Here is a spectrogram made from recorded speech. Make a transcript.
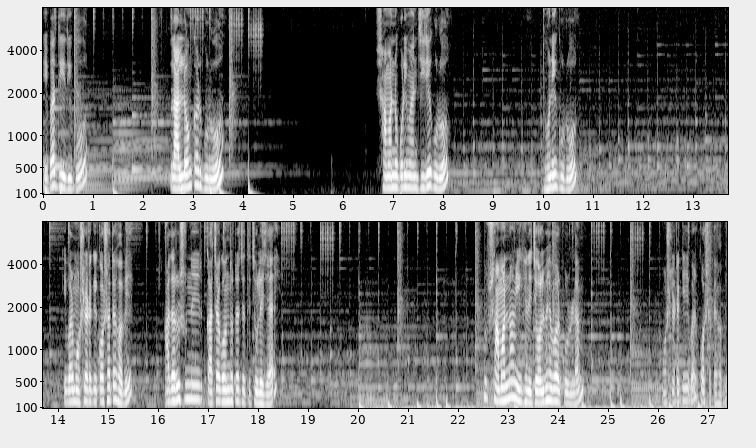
এবার দিয়ে দিব লাল লঙ্কার গুঁড়ো। সামান্য পরিমাণ জিরে গুঁড়ো। ধনে গুঁড়ো। এবার মশলাটাকে কষাতে হবে। আদা রসুনের কাঁচা গন্ধটা যাতে চলে যায়। খুব সামান্য আমি এখানে জল ব্যবহার করলাম। মশলাটাকে এবার কষাতে হবে।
